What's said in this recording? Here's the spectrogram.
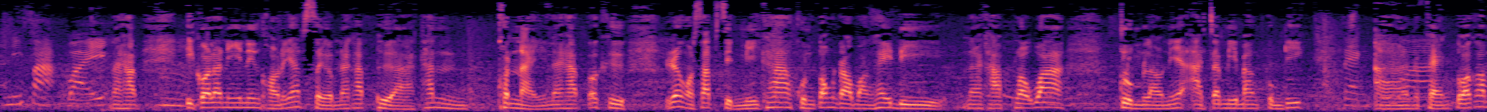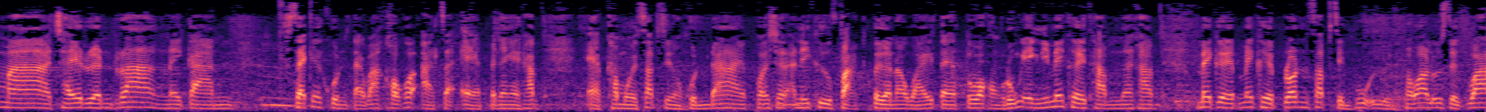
อันนี้ฝากไว้นะครับ อีกกรณีหนึ่งขออนุญาตเสริมนะครับเผื่อท่านคนไหนนะครับ ก็คือเรื่องของทรัพย์สินมีค่าคุณต้องระวังให้ดีนะครับ เพราะว่ากลุ่มเหล่านี้อาจจะมีบางกลุ่มที่แฝงตัวอ่าแฝงตัวเข้ามาใช้เรือนร่างในการแซกให้คุณ แต่ว่าเขาก็อาจจะแอบเป็นยังไงครับแอบขโมยทรัพย์สินของคุณได้ เพราะฉะนั้นอันนี้คือฝากเตือนเอาไว้ แต่ตัวของรุ้งเองนี่ไม่เคยทำนะครับไม่เคยไม่เคยปล้นทรัพย์สินผู้อื่น เพราะว่ารู้สึกว่า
